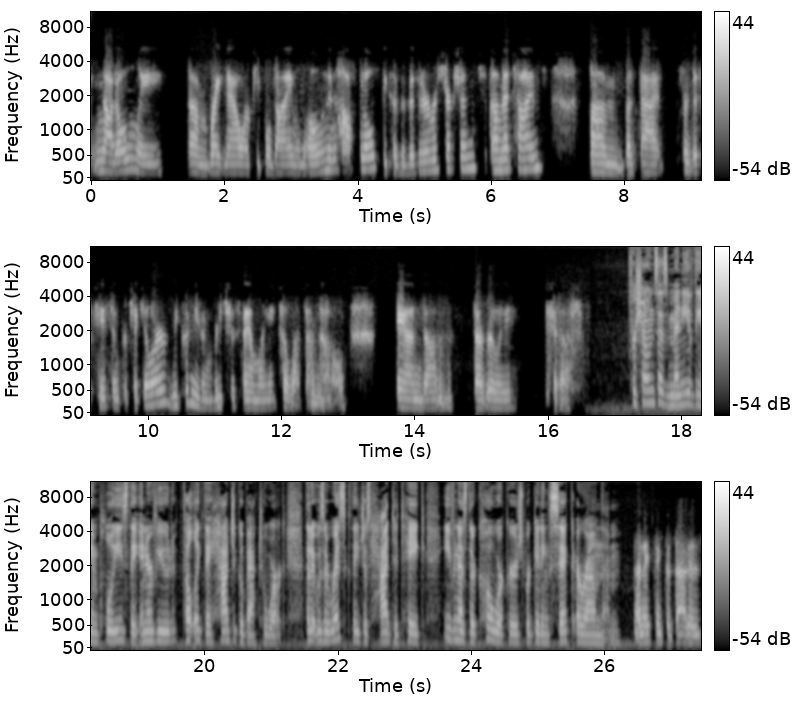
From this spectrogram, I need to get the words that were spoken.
not only um, right now are people dying alone in hospitals because of visitor restrictions um, at times, um, but that for this case in particular, we couldn't even reach his family to let them know. And um, that really hit us. Fricchione says many of the employees they interviewed felt like they had to go back to work, that it was a risk they just had to take, even as their coworkers were getting sick around them. And I think that that is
